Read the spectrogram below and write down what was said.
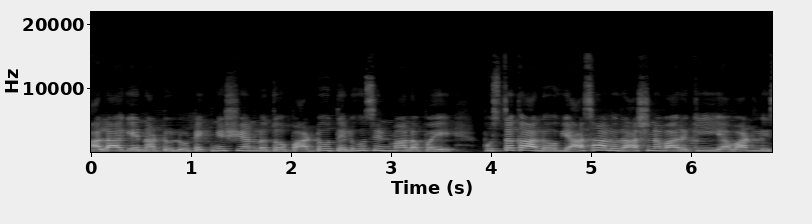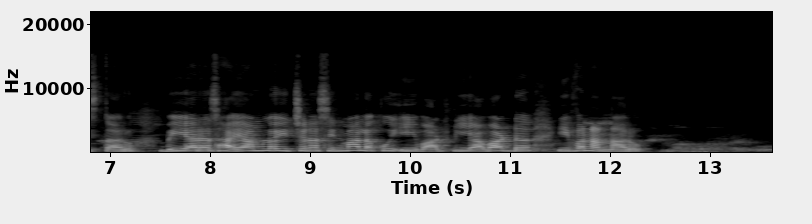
అలాగే నటులు టెక్నీషియన్లతో పాటు తెలుగు సినిమాలపై పుస్తకాలు వ్యాసాలు రాసిన వారికి ఈ అవార్డులు ఇస్తారు. బీఆర్ఎస్ హయాంలో ఇచ్చిన సినిమాలకు ఈ వా ఈ అవార్డు ఇవ్వనన్నారు.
